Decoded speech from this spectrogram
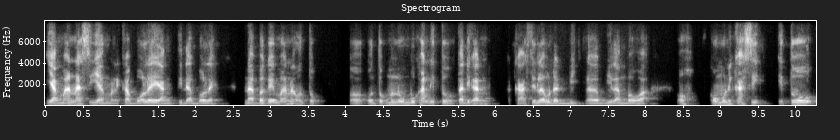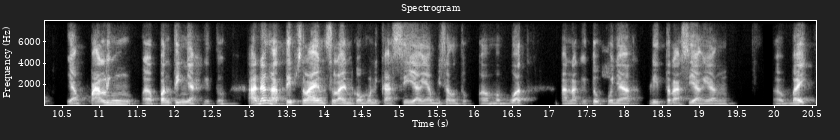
yang mana sih yang mereka boleh yang tidak boleh. Nah bagaimana untuk uh, untuk menumbuhkan itu? Tadi kan Kak Astila udah uh, bilang bahwa oh komunikasi itu yang paling uh, pentingnya gitu. Ada nggak tips lain selain komunikasi yang yang bisa untuk membuat anak itu punya literasi yang yang baik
